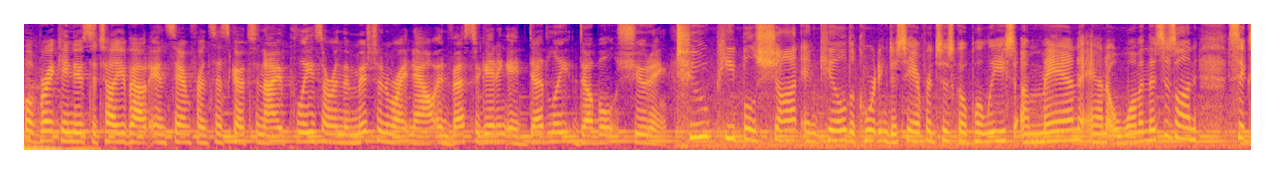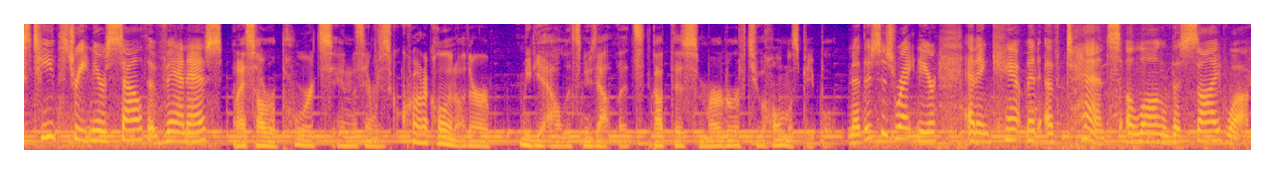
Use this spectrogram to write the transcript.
Well, breaking news to tell you about in San Francisco tonight. Police are in the mission right now investigating a deadly double shooting. Two people shot and killed, according to San Francisco police, a man and a woman. This is on 16th Street near South Van Ness. And I saw reports in the San Francisco Chronicle and other media outlets, news outlets, about this murder of two homeless people. Now, this is right near an encampment of tents along the sidewalk.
